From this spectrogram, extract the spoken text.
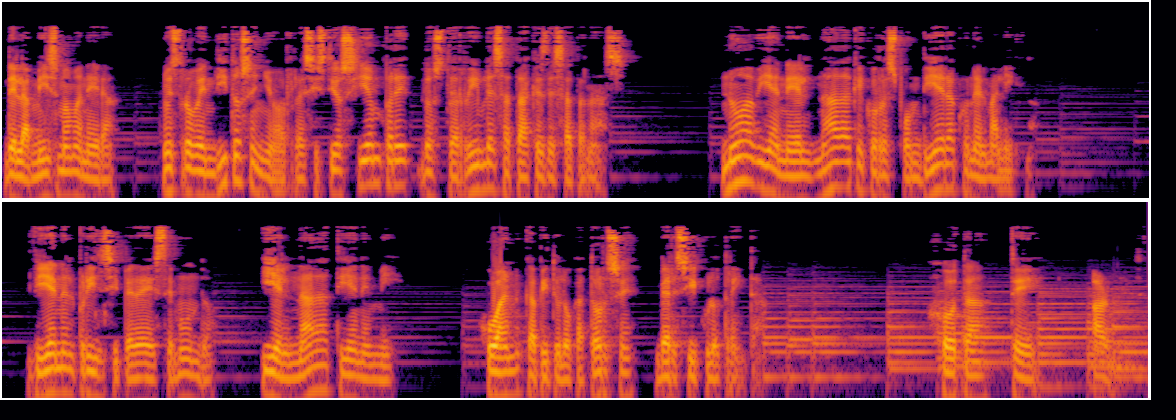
De la misma manera, nuestro bendito Señor resistió siempre los terribles ataques de Satanás. No había en él nada que correspondiera con el maligno. Viene el príncipe de este mundo, y él nada tiene en mí. Juan capítulo 14, versículo 30. J. T. Arnold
